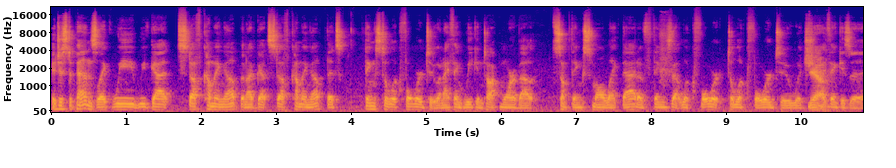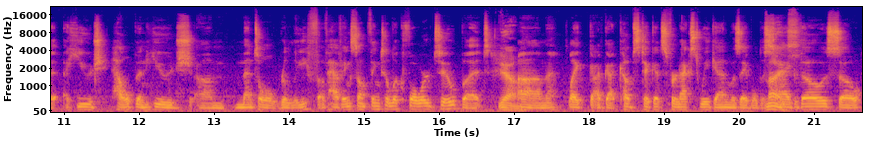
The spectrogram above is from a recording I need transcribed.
it just depends. Like we we've got stuff coming up, and I've got stuff coming up that's things to look forward to, and I think we can talk more about something small like that of things that look forward to look forward to, which Yeah. I think is a, a huge help and huge um, mental relief of having something to look forward to. But Yeah. um, like I've got Cubs tickets for next weekend, was able to Nice. snag those, so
